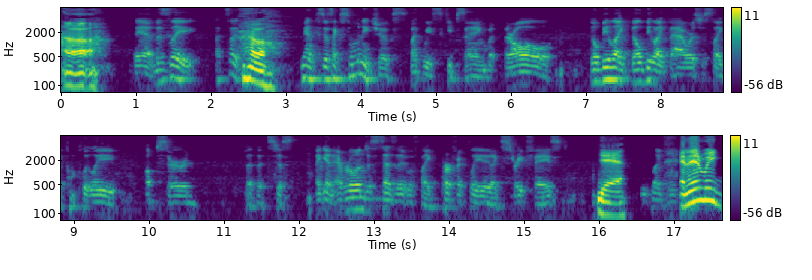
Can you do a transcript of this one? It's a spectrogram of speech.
Uh yeah, this is like that's like oh man, because there's like so many jokes, like we keep saying, but they're all they'll be like they'll be like that, where it's just like completely absurd, but that's just again, everyone just says it with like perfectly like straight faced, yeah. like And then we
